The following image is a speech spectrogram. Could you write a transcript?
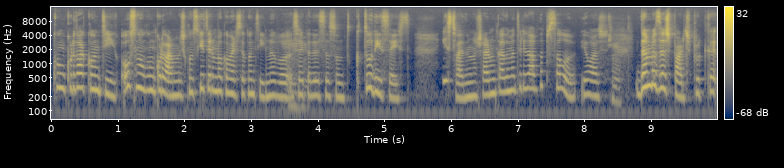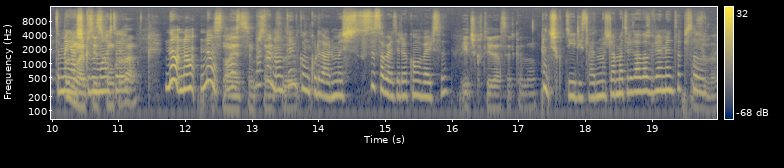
concordar contigo, ou se não concordar, mas conseguir ter uma conversa contigo na boa Uhum. acerca desse assunto que tu disseste, isso vai demonstrar um bocado a maturidade da pessoa, eu acho. Sim. De ambas as partes, porque também Porque acho não é que demonstra. concordar. Não, não, não, Isso não lá, é lá 100% está, não tem de- concordar, mas se souber ter a conversa, E discutir acerca de. discutir, isso vai demonstrar a maturidade, obviamente, da pessoa. Verdade.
